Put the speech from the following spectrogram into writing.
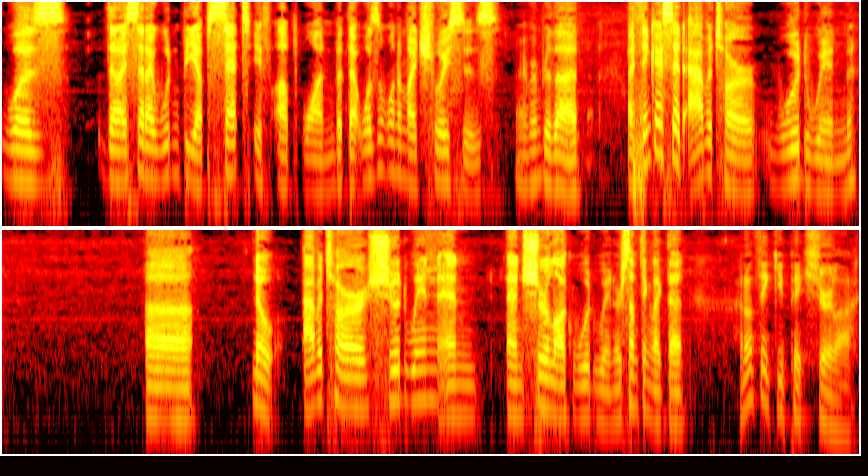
was that I said I wouldn't be upset if Up won, but that wasn't one of my choices. I remember that. I think I said Avatar would win. Uh, no, Avatar should win and and Sherlock would win or something like that. I don't think you picked Sherlock.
